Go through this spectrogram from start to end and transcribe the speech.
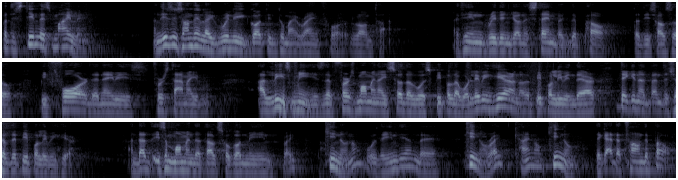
but still smiling. And this is something like really got into my brain for a long time. I think reading John Steinbeck, The Pearl, that is also before the Navy's first time I, at least me, is the first moment I saw that was people that were living here and other people living there, taking advantage of the people living here. And that is a moment that also got me in, right? Kino, no? Was the Indian, the Kino, right? Kino, Kino, the guy that found the pearl.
